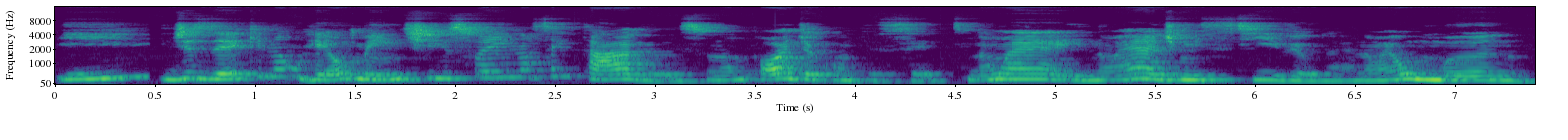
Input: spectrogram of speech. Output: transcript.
e dizer que não, realmente isso é inaceitável, isso não pode acontecer, isso não é, não é admissível, né, não é humano.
